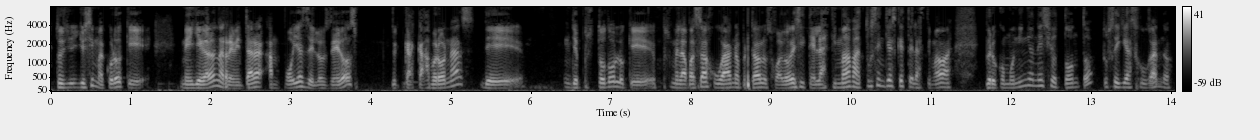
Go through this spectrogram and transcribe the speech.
Entonces yo, yo, sí me acuerdo que me llegaron a reventar ampollas de los dedos cabronas de, de pues todo lo que pues, me la pasaba jugando, apretaba a los jugadores y te lastimaba. Tú sentías que te lastimaba, pero como niño necio tonto, tú seguías jugando.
